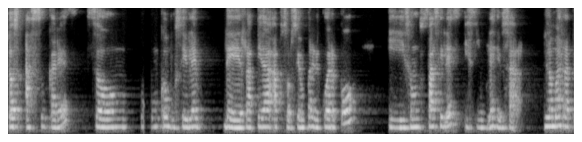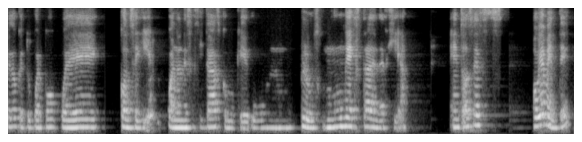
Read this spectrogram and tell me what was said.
los azúcares son un combustible de rápida absorción para el cuerpo y son fáciles y simples de usar. Lo más rápido que tu cuerpo puede conseguir cuando necesitas como que un plus, un extra de energía. Entonces, obviamente,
